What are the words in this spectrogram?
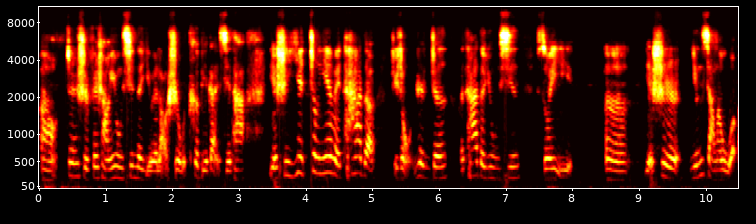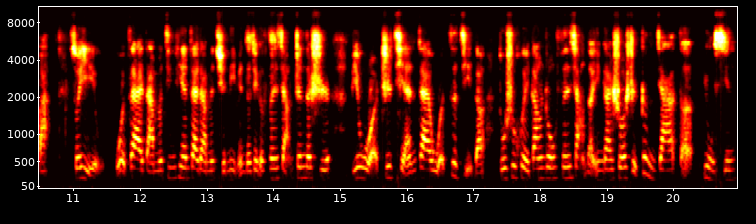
嗯，真是非常用心的一位老师，我特别感谢他。也是因正因为他的这种认真和他的用心，所以嗯，也是影响了我吧。所以。我在咱们今天在咱们群里面的这个分享，真的是比我之前在我自己的读书会当中分享的，应该说是更加的用心。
